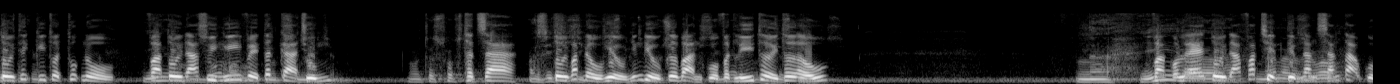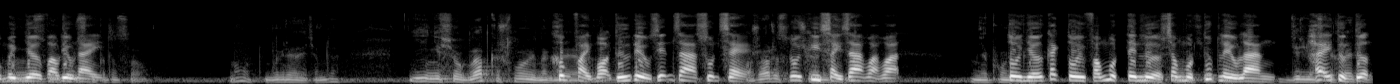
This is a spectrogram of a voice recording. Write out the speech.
Tôi thích kỹ thuật thuốc nổ, và tôi đã suy nghĩ về tất cả chúng. Thật ra, tôi bắt đầu hiểu những điều cơ bản của vật lý thời thơ ấu. Và có lẽ tôi đã phát triển tiềm năng sáng tạo của mình nhờ vào điều này. Không phải mọi thứ đều diễn ra suôn sẻ, đôi khi xảy ra hỏa hoạn. Tôi nhớ cách tôi phóng một tên lửa trong một túp lều làng. Hãy tưởng tượng,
